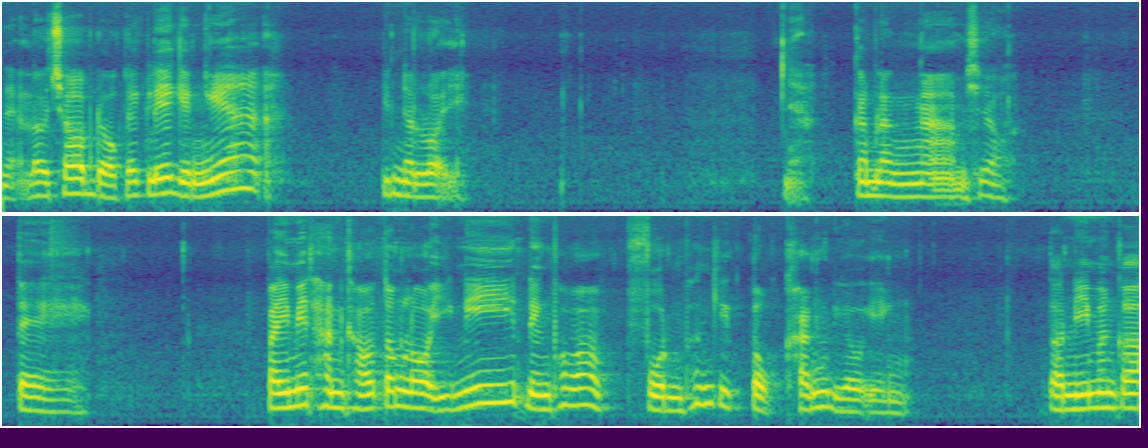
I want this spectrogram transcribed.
เนี่ย เราชอบดอกเล็ก ๆ อย่างเงี้ยกินอร่อย เนี่ยกำลังงามเชียวแต่ไปไม่ทันเขาต้องรออีกนิดหนึ่งเพราะว่าฝนเพิ่งจะตกครั้งเดียวเอง ตอนนี้มันก็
